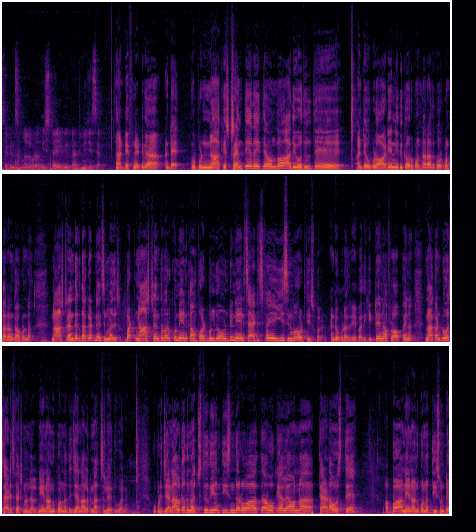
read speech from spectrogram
సెకండ్ సినిమాలో కూడా మీ స్టైల్ మీరు కంటిన్యూ చేశారు. డెఫినెట్గా అంటే ఇప్పుడు నాకు స్ట్రెంగ్త్ ఏదైతే ఉందో అది వదిలితే అంటే ఇప్పుడు ఆడియన్ ఇది కోరుకుంటున్నారు అది కోరుకుంటున్నారు అని కాకుండా నా స్ట్రెంత్కి తగ్గట్టు నేను సినిమా తీసుకు బట్ నా స్ట్రెంత్ వరకు నేను కంఫర్టబుల్గా ఉండి నేను సాటిస్ఫై అయ్యి సినిమా ఒకటి తీసుకోవాలండి అంటే ఇప్పుడు అది రేపు అది హిట్ అయినా ఫ్లాప్ అయినా నాకంటూ ఓ సాటిస్ఫాక్షన్ ఉండాలి. నేను అనుకున్నది జనాలకు నచ్చలేదు అని. ఇప్పుడు జనాలకు అది నచ్చుతుంది అని తీసిన తర్వాత ఒకవేళ ఏమన్నా తేడా వస్తే అబ్బా నేను అనుకున్నది తీసుంటే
